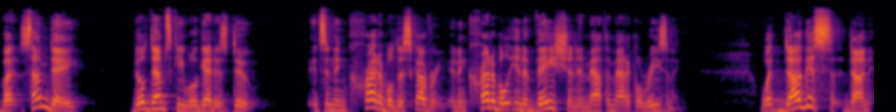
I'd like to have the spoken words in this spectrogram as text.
But someday, Bill Dembski will get his due. It's an incredible discovery, an incredible innovation in mathematical reasoning. What Doug has done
